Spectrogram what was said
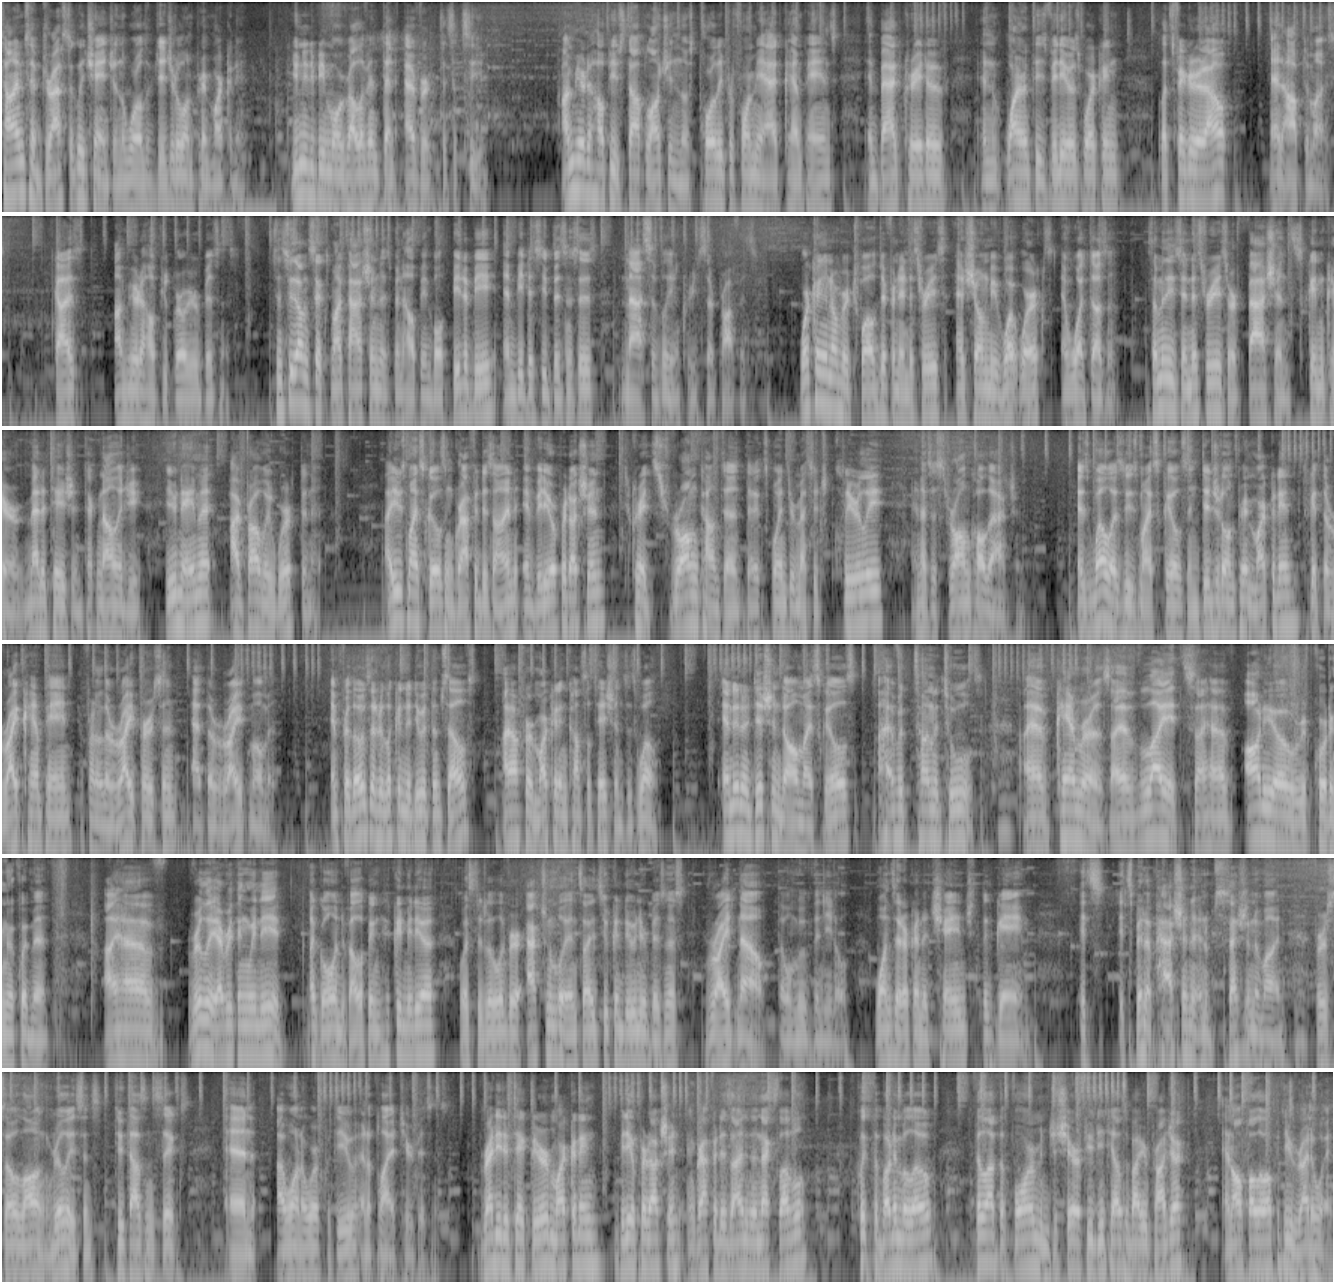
Times have drastically changed in the world of digital and print marketing. You need to be more relevant than ever to succeed. I'm here to help you stop launching those poorly performing ad campaigns and bad creative and why aren't these videos working? Let's figure it out and optimize. Guys, I'm here to help you grow your business. Since 2006, my passion has been helping both B2B and B2C businesses massively increase their profits. Working in over 12 different industries has shown me what works and what doesn't. Some of these industries are fashion, skincare, meditation, technology, you name it, I've probably worked in it. I use my skills in graphic design and video production to create strong content that explains your message clearly and has a strong call to action. As well as use my skills in digital and print marketing to get the right campaign in front of the right person at the right moment. And for those that are looking to do it themselves, I offer marketing consultations as well. And in addition to all my skills, I have a ton of tools. I have cameras, I have lights, I have audio recording equipment. I have really everything we need. My goal in developing Hickey Media was to deliver actionable insights you can do in your business right now that will move the needle. Ones that are gonna change the game. It's it's been a passion and obsession of mine for so long, really since 2006. And I want to work with you and apply it to your business. Ready to take your marketing, video production, and graphic design to the next level? Click the button below, fill out the form, and just share a few details about your project, and I'll follow up with you right away.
